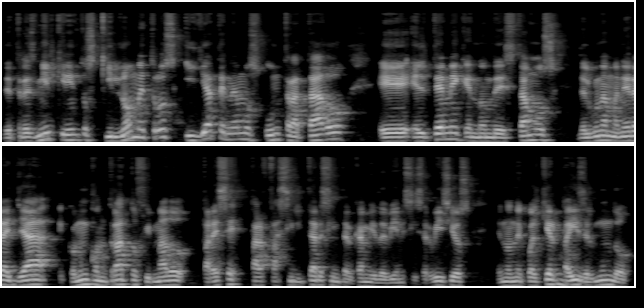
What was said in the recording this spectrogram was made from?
de 3.500 kilómetros y ya tenemos un tratado, eh, el TEMEC, en donde estamos de alguna manera ya con un contrato firmado parece para facilitar ese intercambio de bienes y servicios, en donde cualquier país del mundo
